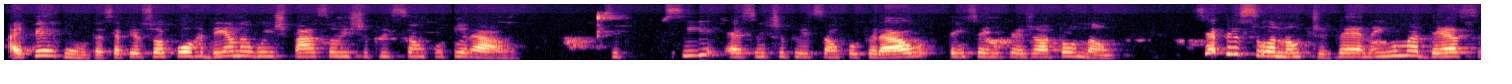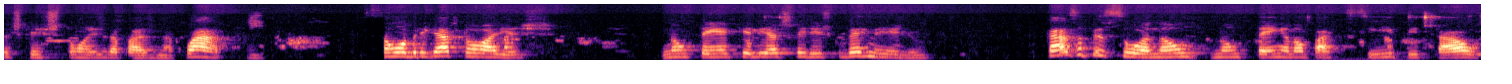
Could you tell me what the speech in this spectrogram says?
Aí pergunta se a pessoa coordena algum espaço ou instituição cultural, se, se essa instituição cultural tem CNPJ ou não. Se a pessoa não tiver nenhuma dessas questões da página 4, são obrigatórias, não tem aquele asterisco vermelho. Caso a pessoa não, não tenha, não participe e tal,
